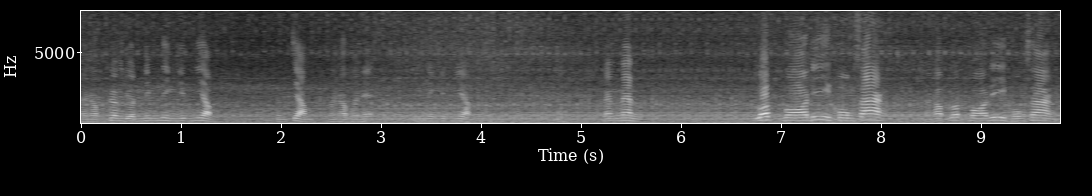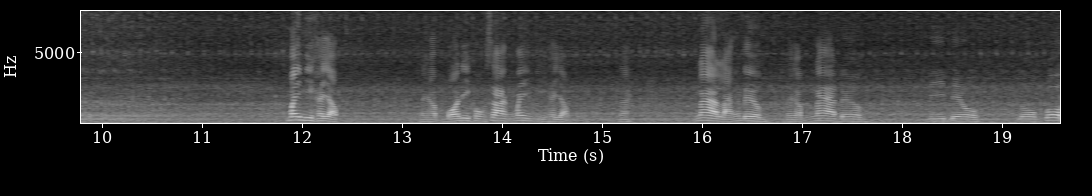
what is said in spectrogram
นะครับ เครื่องยนต์นิ่มๆเงียบๆแจ่มนะครับคันนี้นิ่งๆเงียบๆแน่นๆรถบอดี้โครงสร้างนะครับรถบอดี้โครงสร้าง ไม่มีขยับนะครับบอดี้โครงสร้างไม่มีขยับนะหน้าหลังเดิมนะครับหน้าเดิมดีเบลโลโก้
